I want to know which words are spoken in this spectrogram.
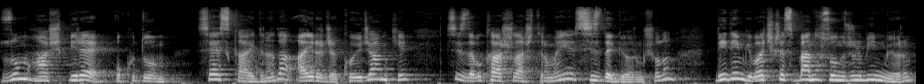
Zoom H1'e okuduğum ses kaydını da ayrıca koyacağım ki siz de bu karşılaştırmayı siz de görmüş olun. Dediğim gibi açıkçası ben de sonucunu bilmiyorum.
